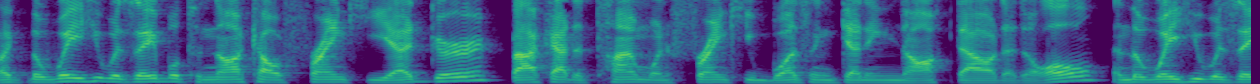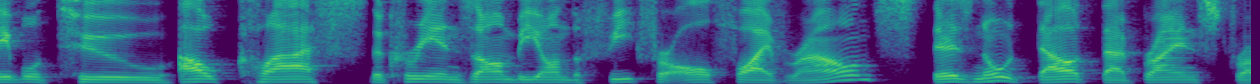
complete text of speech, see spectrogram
Like the way he was able to knock out Frankie Edgar back at a time when Frankie wasn't getting knocked out at all, and the way he was able to outclass the Korean zombie on the feet for all five rounds, there's no doubt that Brian's striking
